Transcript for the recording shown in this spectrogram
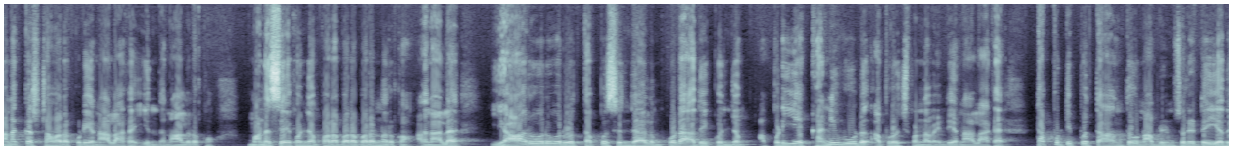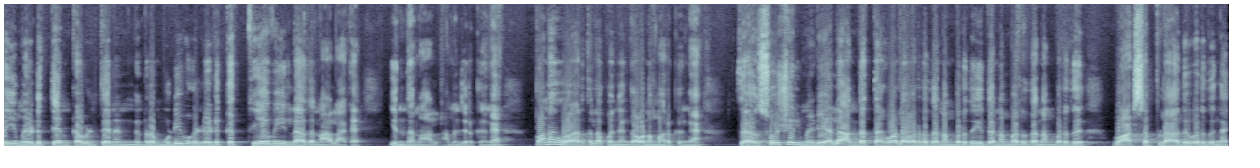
மன கஷ்டம் வரக்கூடிய நாளாக இந்த நாள் இருக்கும். மனசே கொஞ்சம் பரபரபரன்னு இருக்கும். அதனால் யார் ஒருவர் ஒரு தப்பு செஞ்சாலும் கூட அதை கொஞ்சம் அப்படியே கனிவோடு அப்ரோச் பண்ண வேண்டிய நாளாக டப்பு டிப்பு தான் தூண் அப்படின்னு சொல்லிட்டு எதையும் எடுத்தேன் கவிழ்த்தேன் என்கின்ற முடிவுகள் எடுக்க தேவையில்லாத நாளாக இந்த நாள் அமைஞ்சிருக்குங்க. பண விவகாரத்தில் கொஞ்சம் கவனமாக இருக்குங்க. சோஷியல் மீடியாவில் அந்த தகவலை வர்றதை நம்புறது இதை நம்புறதை நம்புறது வாட்ஸ்அப்பில் அது வருதுங்க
